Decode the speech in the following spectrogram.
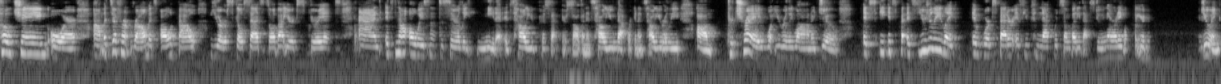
coaching or um, a different realm. It's all about your skill sets. It's all about your experience. And it's not always necessarily needed. It's how you present yourself and it's how you network and it's how you really um, portray what you really want to do. It's, it's, it's usually like it works better if you connect with somebody that's doing already what you're doing.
